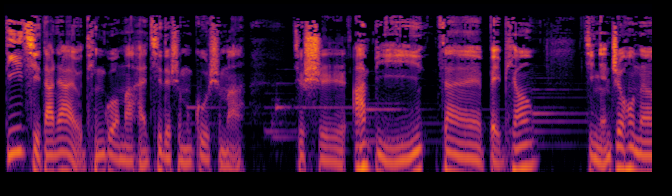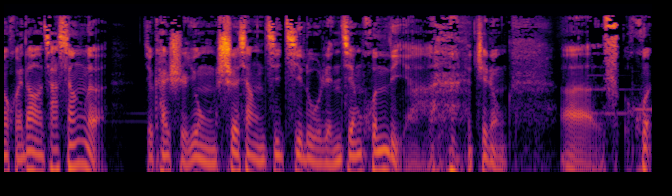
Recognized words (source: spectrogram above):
第一集，大家有听过吗？还记得什么故事吗？就是阿比在北漂几年之后呢，回到家乡了，就开始用摄像机记录人间婚礼啊，这种呃婚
